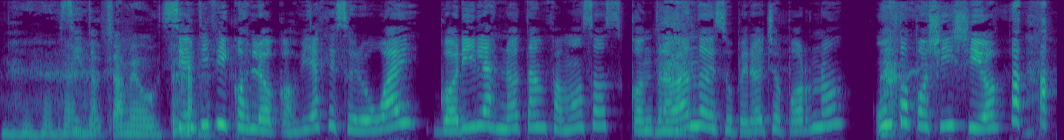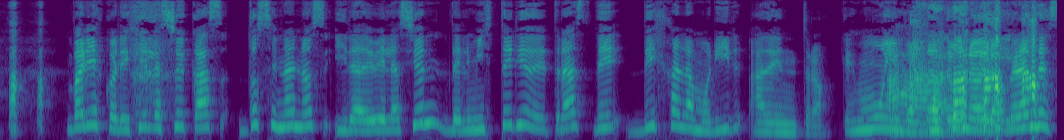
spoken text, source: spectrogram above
cito, ya me gusta. Científicos locos, viajes a Uruguay, gorilas no tan famosos, contrabando de Super 8 porno, un topollillo, varias colegialas suecas, dos enanos y la develación del misterio detrás de Déjala morir adentro, que es muy Ah. importante, uno de los grandes,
